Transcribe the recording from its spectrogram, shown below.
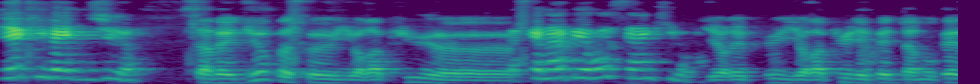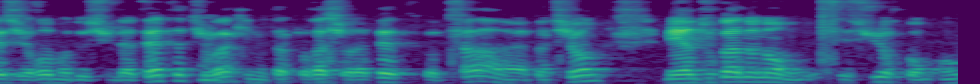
Bien qu'il va être dur. Ça va être dur parce qu'il n'y aura plus. Euh, parce qu'un apéro, c'est un kilo. Il n'y aura plus, il y aura plus l'épée de Damoclès Jérôme au-dessus de la tête, tu vois, qui nous tapera sur la tête comme ça, attention. Mais en tout cas, non, non, c'est sûr qu'on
